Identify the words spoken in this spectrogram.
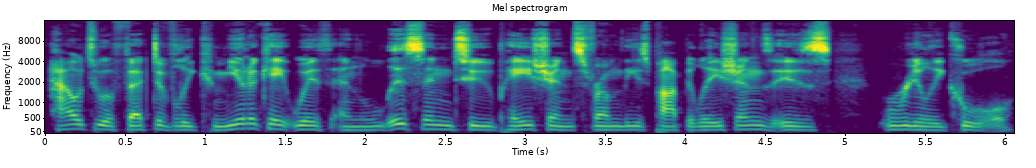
how to effectively communicate with and listen to patients from these populations is really cool.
